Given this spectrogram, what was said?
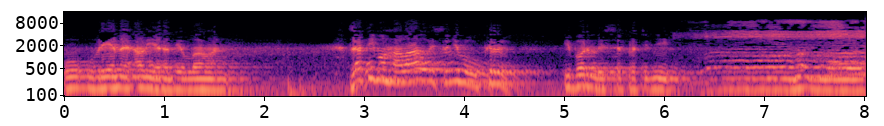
u, u vrijeme Alije radijallahu anhu. Zatim ohalalili su njihovu krv i borili se protiv njih. Allah, Allah,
